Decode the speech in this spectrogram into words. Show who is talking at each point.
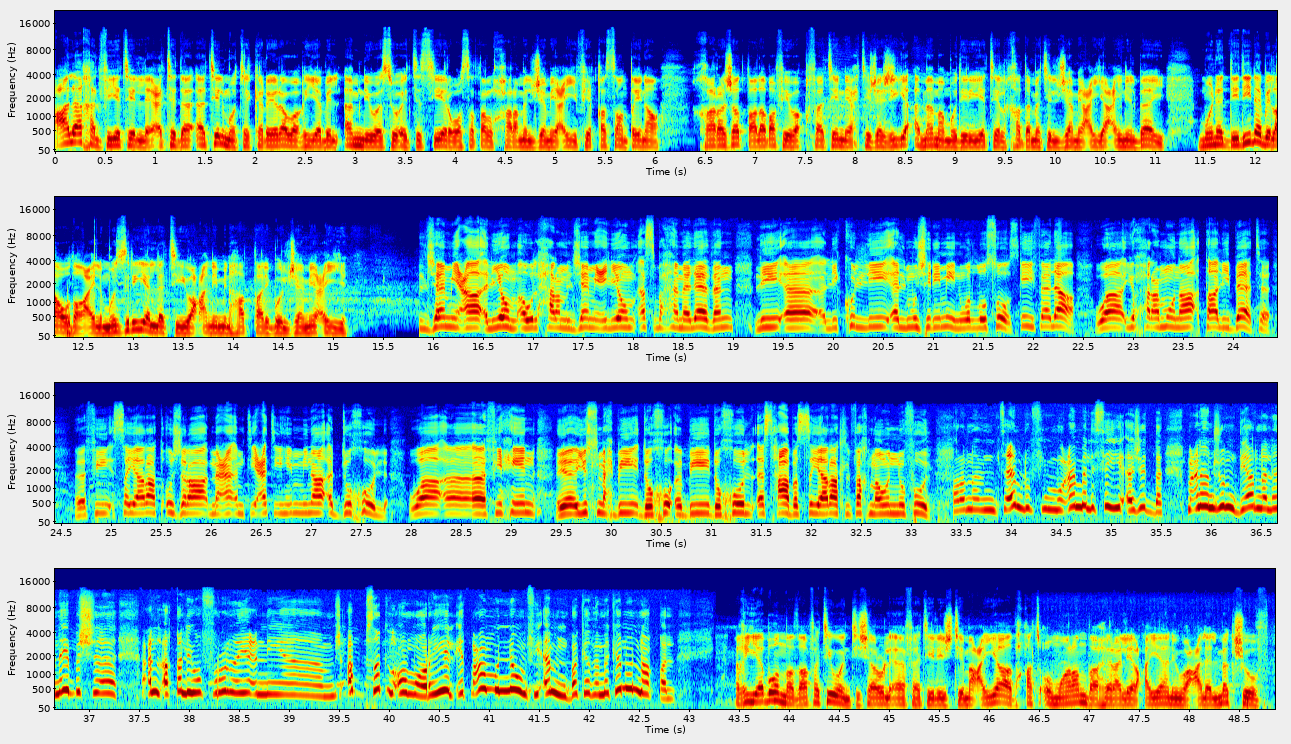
Speaker 1: على خلفية الاعتداءات المتكررة وغياب الأمن وسوء التسيير وسط الحرم الجامعي في قسنطينة خرج الطلبة في وقفات احتجاجية أمام مديرية الخدمة الجامعية عين الباي منددين بالأوضاع المزرية التي يعاني منها الطالب الجامعي.
Speaker 2: الجامعة اليوم أو الحرم الجامعي اليوم أصبح ملاذا آه، لكل المجرمين واللصوص. كيف لا؟ ويحرمون طالبات في سيارات أجرة مع امتعتهم من الدخول. وفي حين يسمح بدخول أصحاب السيارات الفخمة والنفوذ.
Speaker 3: رانا نتعاملوا في معاملة سيئة جدا. معناها نجوم ديارنا لهنا باش على الأقل يوفروا لنا يعني آه، مش أبسط الأمور هي الإطعام والنوم في أمن. بكذا مكان والنقل
Speaker 1: غياب النظافة وانتشار الآفات الاجتماعية أضحت أمورا ظاهرة للعيان وعلى المكشوف.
